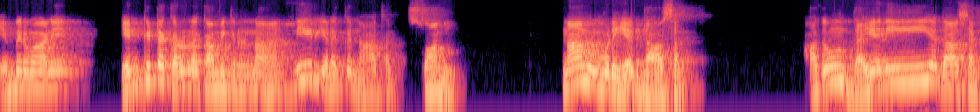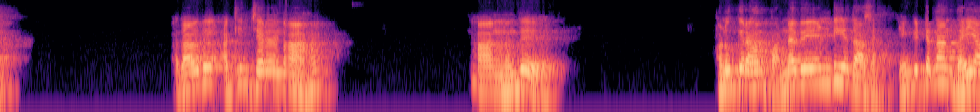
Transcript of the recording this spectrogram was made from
எம்பெருமானே என்கிட்ட கருணை காமிக்கிறோம்னா நீர் எனக்கு நாதன் சுவாமி. நான் உம்முடைய தாசன். அதுவும் தயனீய தாசன். அதாவது அகிஞ்சரனாக நான் வந்து அனுகிரகம் பண்ண வேண்டிய தாசன். என்கிட்ட தான் தயா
